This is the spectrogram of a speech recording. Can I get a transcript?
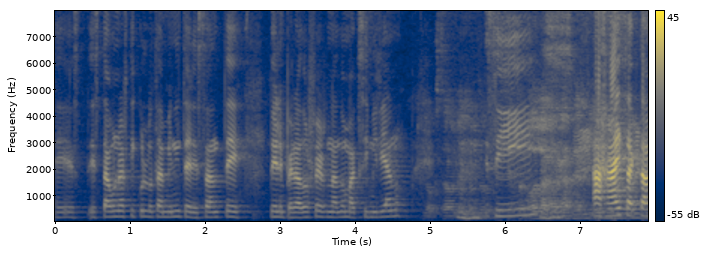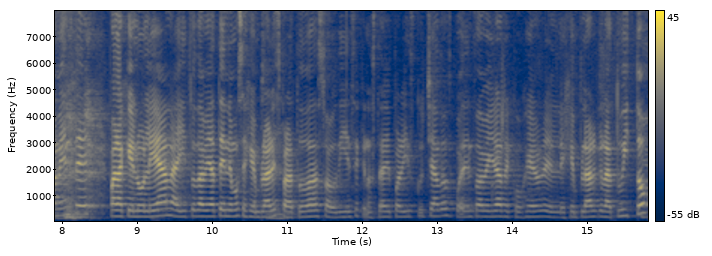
eh, está un artículo también interesante del emperador Fernando Maximiliano, Lo que estaba leyendo. Sí. Ajá, exactamente. Para que lo lean, ahí todavía tenemos ejemplares para toda su audiencia que nos está ahí por ahí escuchando. Pueden todavía ir a recoger el ejemplar gratuito.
